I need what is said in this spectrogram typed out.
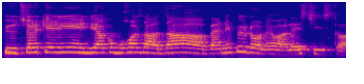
फ्यूचर के लिए इंडिया को बहुत ज़्यादा बेनिफिट होने वाला है इस चीज़ का।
